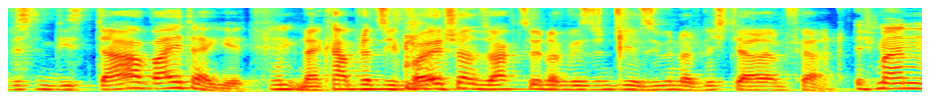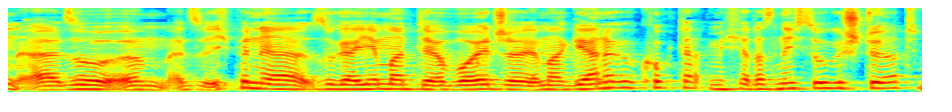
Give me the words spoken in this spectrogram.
wissen, wie es da weitergeht. Und dann kam plötzlich Voyager und sagte, wir sind hier 700 Lichtjahre entfernt. Ich meine, also, ähm, also ich bin ja sogar jemand, der Voyager immer gerne geguckt hat. Mich hat das nicht so gestört.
